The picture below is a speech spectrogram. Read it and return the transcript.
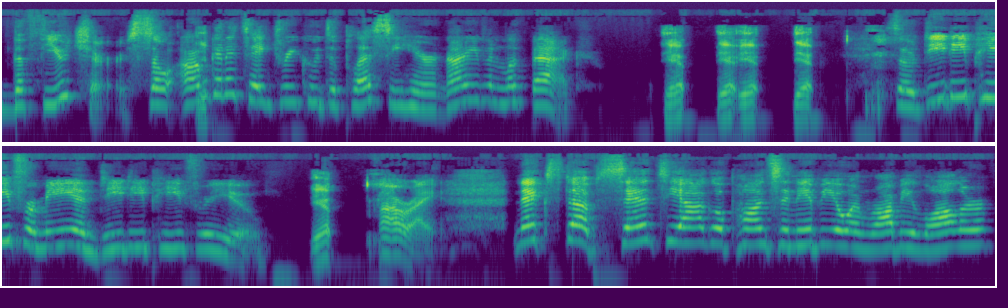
the future. So I'm yep. going to take Dricus Duplessis here, not even look back. Yep, yep, yep, yep. So DDP for me and DDP for you. Yep. All right. Next up, Santiago Ponzinibbio and Robbie Lawler.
